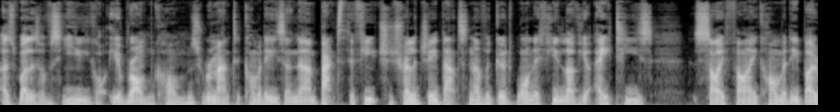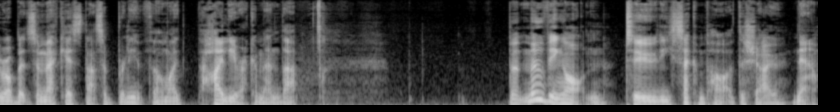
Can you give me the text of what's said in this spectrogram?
as well as obviously you got your rom coms, romantic comedies, and um, Back to the Future trilogy. That's another good one if you love your 80s sci fi comedy by Robert Zemeckis. That's a brilliant film. I highly recommend that. But moving on to the second part of the show now.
